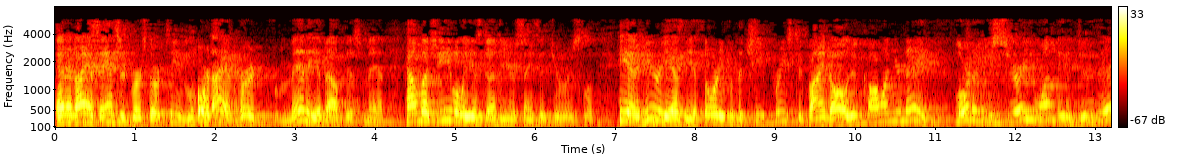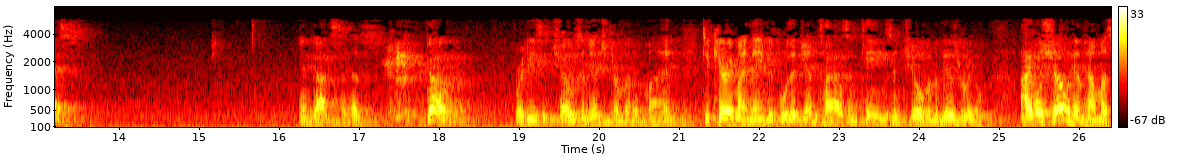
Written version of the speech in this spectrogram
Ananias answered, verse 13, Lord, I have heard from many about this man, how much evil he has done to your saints at Jerusalem. He here he has the authority from the chief priest to bind all who call on your name. Lord, are you sure you want me to do this? And God says, Go, for he is a chosen instrument of mine to carry my name before the Gentiles and kings and children of Israel. I will show him how much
